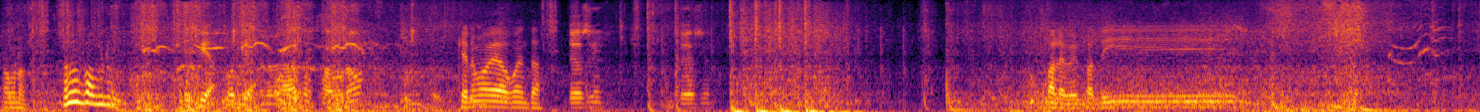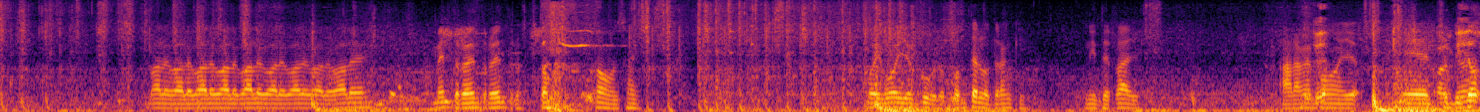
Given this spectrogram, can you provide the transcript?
Vámonos. ¡Ah, vámonos! Hostia, hostia. ¿Pero haces, cabrón? Que no me había dado cuenta. Yo sí. Yo sí. Vale, voy para ti. Vale, vale, vale, vale, vale, vale, vale, vale, vale. Me entro, entro, entro. Toma, toma, Gonzalo. Voy, voy, yo cubro. Póntelo, tranqui. Ni te rayes. Ahora me pongo yo. Eh, chupito.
